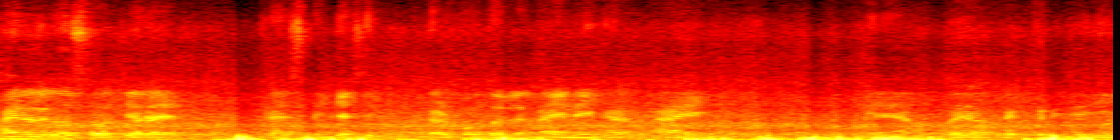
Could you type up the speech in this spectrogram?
ફાઇનલી દોસ્તો અત્યારે ફ્રેશ થઈ ગયા છે તડકો હતો એટલે નાહી નાખ્યા નાહી. હવે આપણે કરી દઈએ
